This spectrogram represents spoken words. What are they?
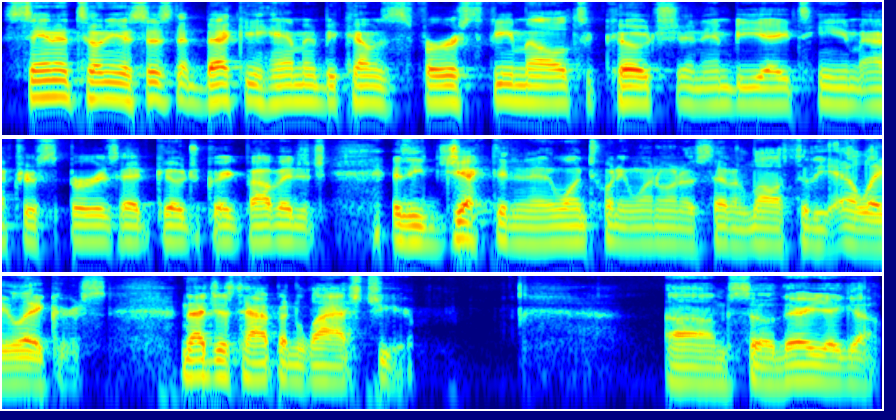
San Antonio assistant Becky Hammon becomes first female to coach an NBA team after Spurs head coach Gregg Popovich is ejected in a 121-107 loss to the LA Lakers. And that just happened last year. Um, so there you go.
